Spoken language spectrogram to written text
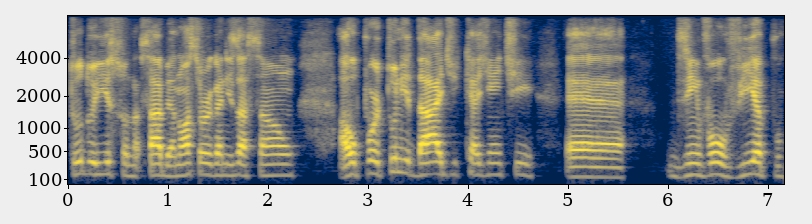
tudo isso, sabe? A nossa organização, a oportunidade que a gente é, desenvolvia para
